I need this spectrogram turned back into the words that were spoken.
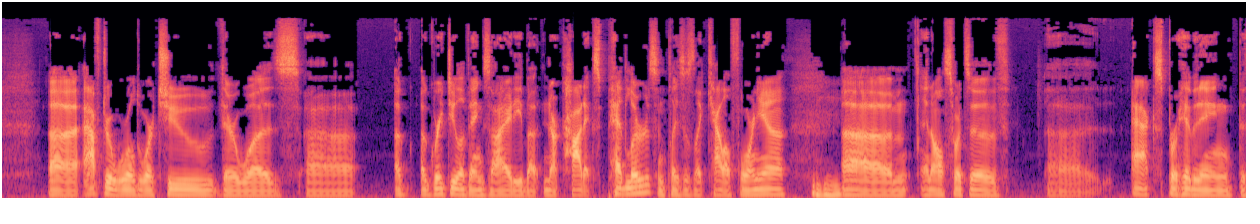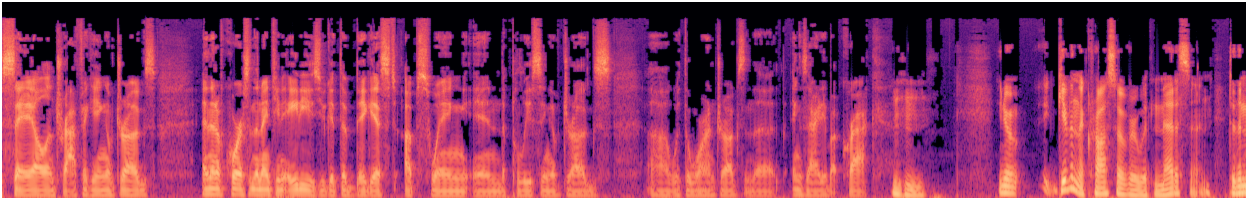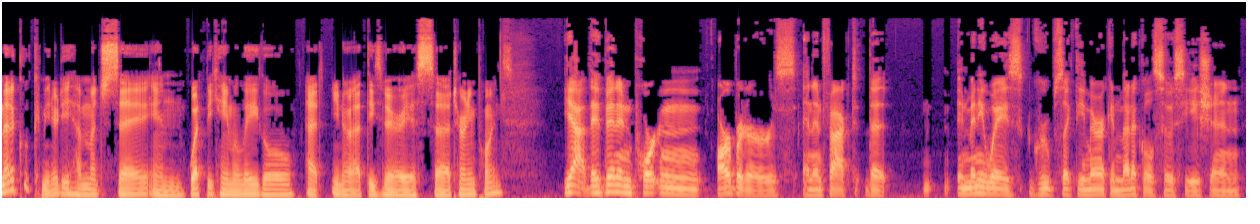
uh, after World War II, there was uh, a, a great deal of anxiety about narcotics peddlers in places like California, um, and all sorts of uh, acts prohibiting the sale and trafficking of drugs. And then, of course, in the 1980s, you get the biggest upswing in the policing of drugs uh, with the war on drugs and the anxiety about crack. Mm-hmm. You know, given the crossover with medicine, did the medical community have much say in what became illegal at you know at these various uh, turning points? Yeah, they've been important arbiters, and in fact, that in many ways, groups like the American Medical Association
